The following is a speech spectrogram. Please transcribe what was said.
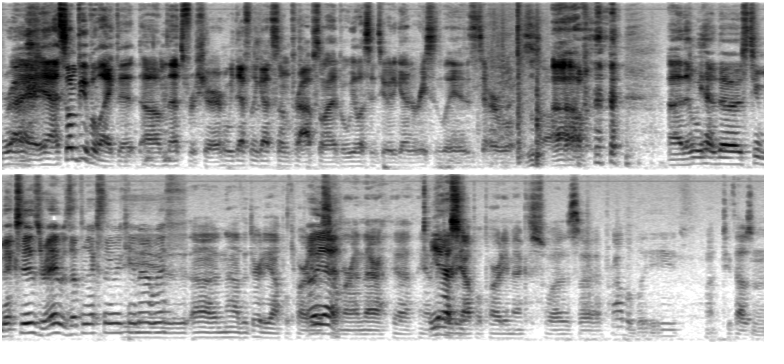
Right, yeah. Some people liked it. Um, that's for sure. We definitely got some props on it, but we listened to it again recently, and it's terrible. it's. Um, uh, then we had those two mixes, right? Was that the next thing we came out with? Uh, no, the Dirty Apple Party Oh, was yeah. somewhere in there. Yeah, yeah. The Yeah, Dirty so- Apple Party mix was uh, probably what 2009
